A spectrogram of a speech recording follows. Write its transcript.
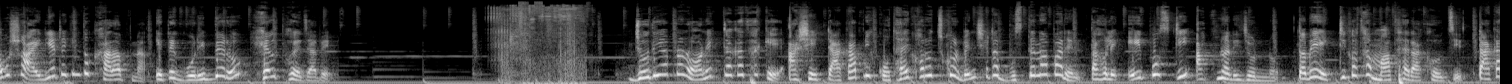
অবশ্য আইডিয়াটা কিন্তু খারাপ না। এতে গরিবদেরও হেল্প হয়ে যাবে। যদি আপনার অনেক টাকা থাকে আর সেই টাকা আপনি কোথায় খরচ করবেন সেটা বুঝতে না পারেন, তাহলে এই পোস্টটি আপনারই জন্য। তবে একটি কথা মাথায় রাখা উচিত, টাকা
